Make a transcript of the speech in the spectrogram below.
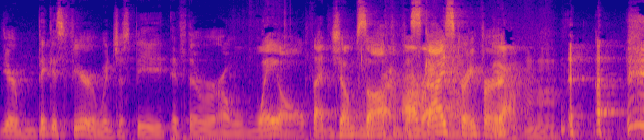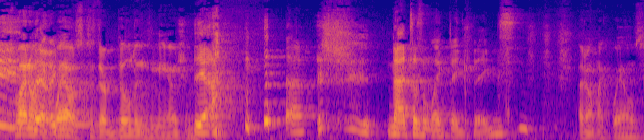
your biggest fear would just be if there were a whale that jumps off of a right. skyscraper. Yeah. mhm. well, I don't like whales because they're buildings in the ocean. Yeah. Matt doesn't like big things. I don't like whales.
